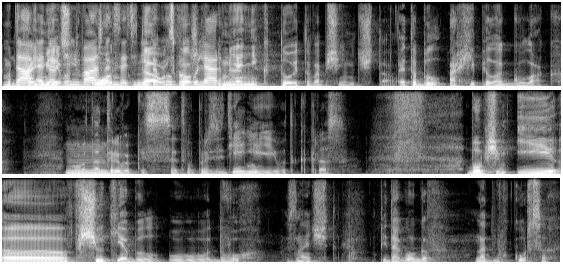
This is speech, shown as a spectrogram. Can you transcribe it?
Ну, Да, это мере, очень вот важно, он, кстати, не да, он такую сказал, что у меня популярную. никто это вообще не читал. Это был архипелаг ГУЛАГ. Вот М. отрывок из этого произведения, и вот как раз... В общем, и э, в Щуке я был у двух, значит, педагогов на двух курсах.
